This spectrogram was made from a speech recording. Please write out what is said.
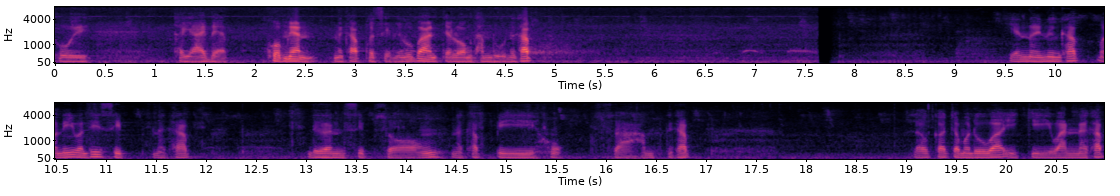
โดย ขยายแบบควบแน่นนะครับเกษตรในรูปบ้านจะลองทำดูนะครับ เขียนหน่อยหนึ่งครับ วันนี้วันที่ 10 นะครับ เดือน 12 นะครับ ปี 63 นะครับ แล้วก็จะมาดูว่าอีกกี่วันนะครับ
